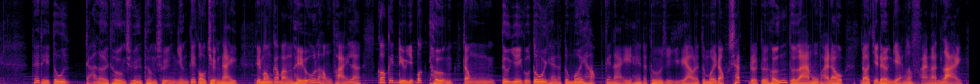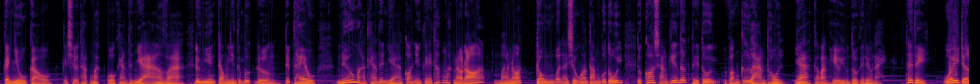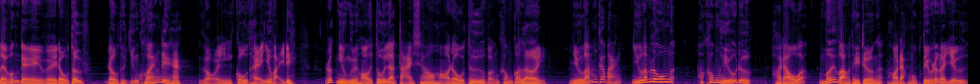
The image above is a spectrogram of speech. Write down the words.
Thế thì tôi trả lời thường xuyên thường xuyên những cái câu chuyện này, thì mong các bạn hiểu là không phải là có cái điều gì bất thường trong tư duy của tôi hay là tôi mới học cái này, hay là tôi gì gạo này, tôi mới đọc sách, rồi tôi hứng, tôi làm, không phải đâu. Đó chỉ đơn giản là phản ánh lại cái nhu cầu, cái sự thắc mắc của khán thính giả. Và đương nhiên trong những cái bước đường tiếp theo, nếu mà khán thính giả có những cái thắc mắc nào đó mà nó trùng với lại sự quan tâm của tôi tôi có sẵn kiến thức thì tôi vẫn cứ làm thôi nha. Các bạn hiểu giùm tôi cái điều này. Thế thì quay trở lại vấn đề về đầu tư đầu tư chứng khoán đi ha. Gọi cụ thể như vậy đi. Rất nhiều người hỏi tôi là tại sao họ đầu tư vẫn không có lời. Nhiều lắm các bạn, nhiều lắm luôn. Họ không hiểu được. Hồi đầu á, mới vào thị trường họ đặt mục tiêu rất là dữ.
